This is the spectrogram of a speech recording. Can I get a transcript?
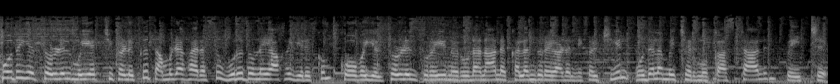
புதிய தொழில் முயற்சிகளுக்கு தமிழக அரசு உறுதுணையாக இருக்கும் கோவையில் தொழில்துறையினருடனான கலந்துரையாடல் நிகழ்ச்சியில் முதலமைச்சர் மு ஸ்டாலின் பேச்சு.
